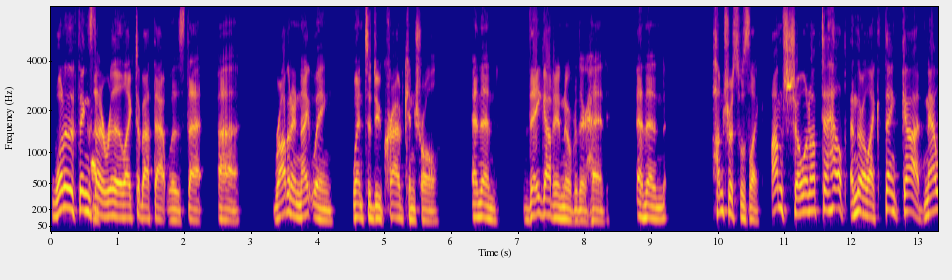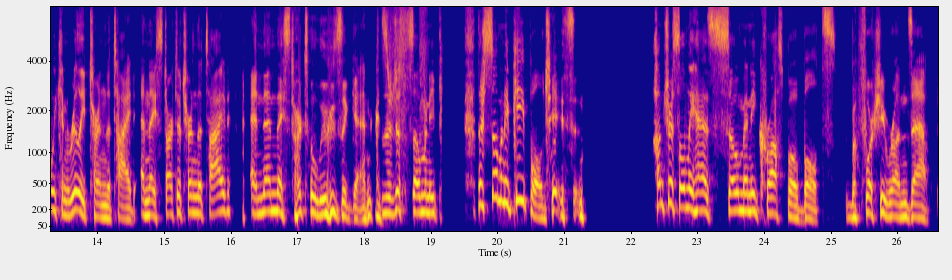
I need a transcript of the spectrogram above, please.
one of the things uh, that I really liked about that was that uh Robin and Nightwing went to do crowd control and then they got in over their head and then Huntress was like, I'm showing up to help. And they're like, thank God, now we can really turn the tide. And they start to turn the tide and then they start to lose again because there's just so many, there's so many people, Jason. Huntress only has so many crossbow bolts before she runs out.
